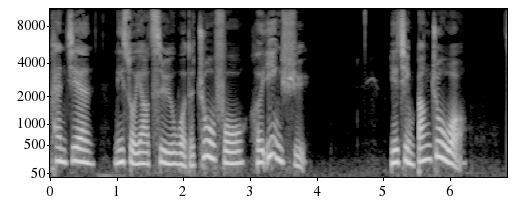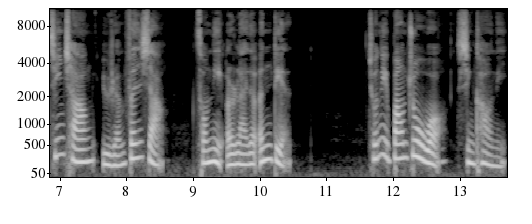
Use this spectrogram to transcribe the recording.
看见你所要赐予我的祝福和应许。也请帮助我，经常与人分享从你而来的恩典。求你帮助我信靠你，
